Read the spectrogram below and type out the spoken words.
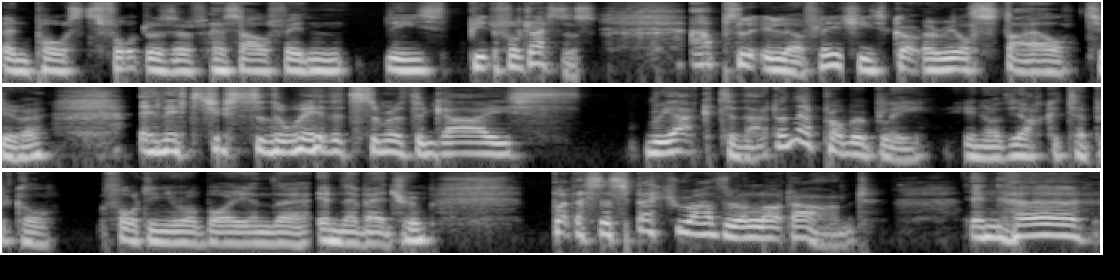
and posts photos of herself in these beautiful dresses. Absolutely lovely. She's got a real style to her. And it's just the way that some of the guys react to that. And they're probably, you know, the archetypical 14 year old boy in their in their bedroom. But I suspect rather a lot aren't. And her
